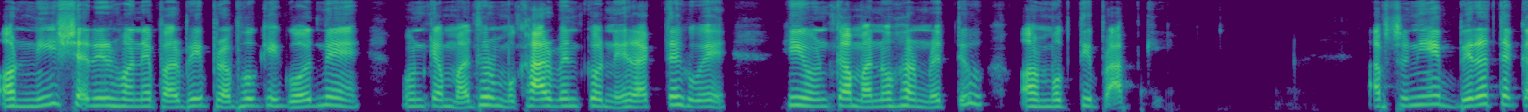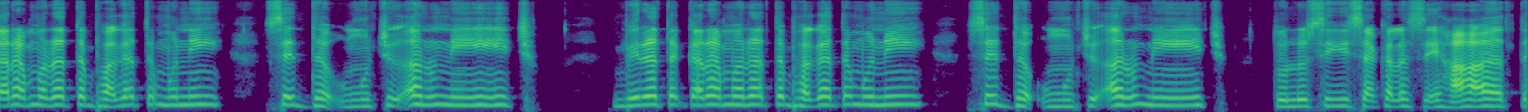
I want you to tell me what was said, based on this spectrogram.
और नीच शरीर होने पर भी प्रभु की गोद में उनके मधुर मुखारविंद को निरखते हुए ही उनका मनोहर मृत्यु और मुक्ति प्राप्त की। अब सुनिए, बिरत करम रत भगत मुनि, सिद्ध ऊंच अरुनीच बिरत करम रत भगत मुनि, सिद्ध ऊंच अरुनीच तुलसी सकल से हाथ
